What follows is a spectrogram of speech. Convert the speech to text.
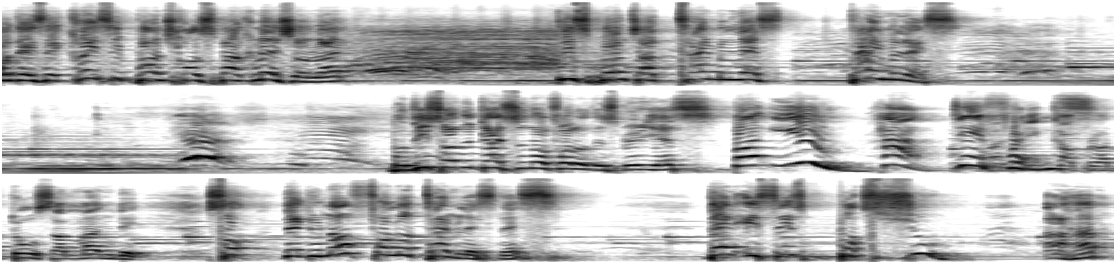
But there's a crazy bunch called Spark Nation, right? This bunch are timeless, timeless. But these other guys do not follow the spirit, yes. But you have difference. So they do not follow timelessness. Then it says, but you. Uh-huh.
